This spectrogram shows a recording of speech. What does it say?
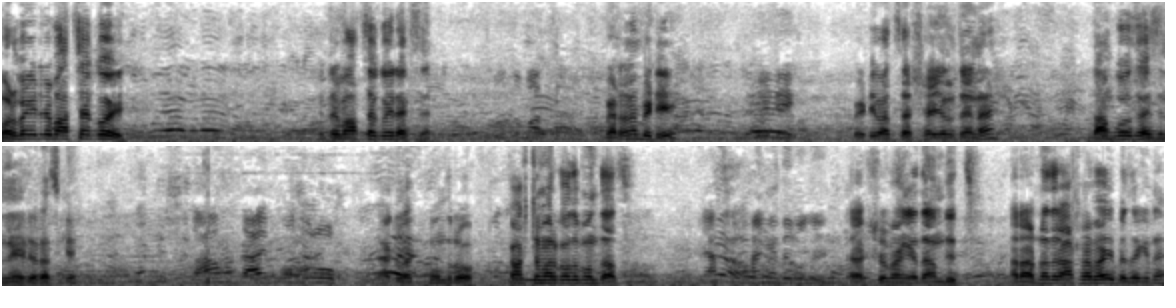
বড় ভাই, এটার বাচ্চা কই? এটার বাচ্চা কই রাখছেন বেটা না বেটি? বেটি বাচ্চা, সাইকেল, তাই না? দাম কত চাইছিলেন এটার আজকে? এক লাখ পনেরো। কাস্টমার কত পর্যন্ত আছে? একশো ভাঙে দাম দিচ্ছে। আর আপনাদের আশা ভাই, বেচা কিনা?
